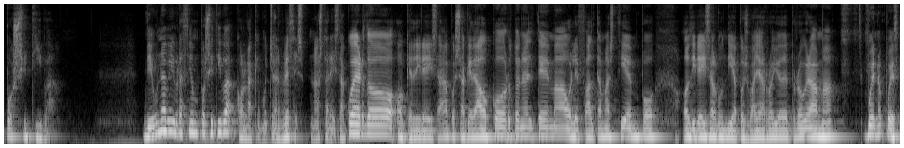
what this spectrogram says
positiva. De una vibración positiva con la que muchas veces no estaréis de acuerdo, o que diréis, ah, pues ha quedado corto en el tema, o le falta más tiempo, o diréis algún día, pues vaya rollo de programa. Bueno, pues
